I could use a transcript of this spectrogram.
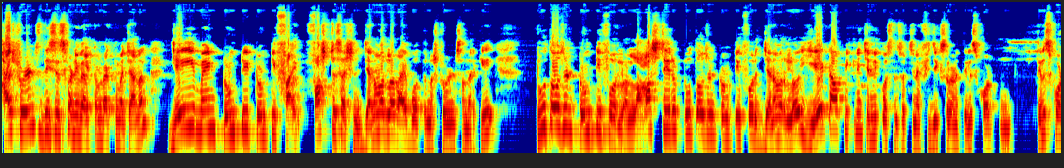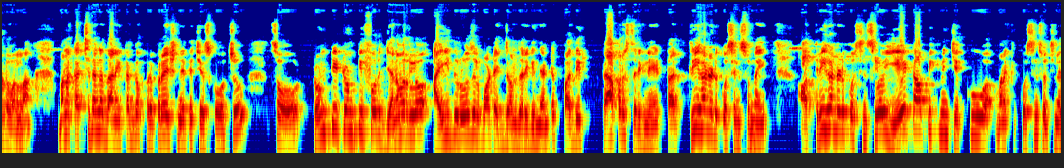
Hi students this is Phani welcome back to my channel JEE Main twenty twenty five first session జనవరిలో రాయబోతున్న స్టూడెంట్స్ అందరికీ టూ థౌజండ్ ట్వంటీ ఫోర్లో last year two thousand twenty four జనవరిలో ఏ టాపిక్ నుంచి ఎన్ని క్వశ్చన్స్ వచ్చినాయి ఫిజిక్స్లో తెలుసుకోవడం తెలుసుకోవటం వలన మనం ఖచ్చితంగా దానికి తగ్గ ప్రిపరేషన్ అయితే చేసుకోవచ్చు. సో ట్వంటీ ట్వంటీ ఫోర్ జనవరిలో ఐదు రోజుల పాటు ఎగ్జామ్ జరిగింది అంటే పది పేపర్స్ జరిగినాయి. త్రీ హండ్రెడ్ క్వశ్చన్స్ ఉన్నాయి. ఆ త్రీ హండ్రెడ్ క్వశ్చన్స్లో ఏ టాపిక్ నుంచి ఎక్కువ మనకి క్వశ్చన్స్ వచ్చినా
